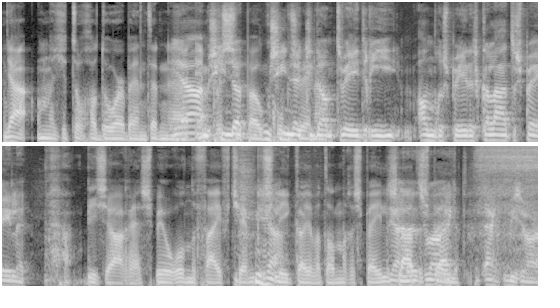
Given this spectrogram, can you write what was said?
Ja, omdat je toch al door bent en eh, ja, in misschien, dat, ook misschien dat je dan twee, drie andere spelers kan laten spelen. Bizar hè, speelronde 5 Champions Ja. League kan je wat andere spelers Ja, dat laten is wel spelen. echt, echt bizar.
